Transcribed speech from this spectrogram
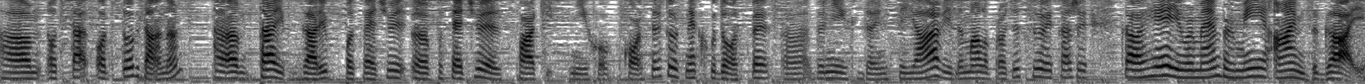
um, od, ta, od tog dana um, taj Gari posvećuje, uh, posećuje svaki njihov koncert, uvek nekako dospe uh, do njih da im se javi, da malo pročeskuje i kaže kao hey, you remember me, I'm the guy.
